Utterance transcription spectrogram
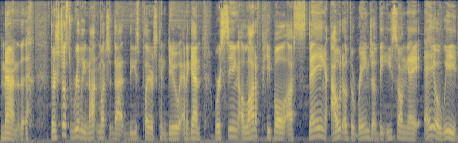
man there's just really not much that these players can do. And again we're seeing a lot of people uh, staying out of the range of the Yi Seong-Gye AoE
